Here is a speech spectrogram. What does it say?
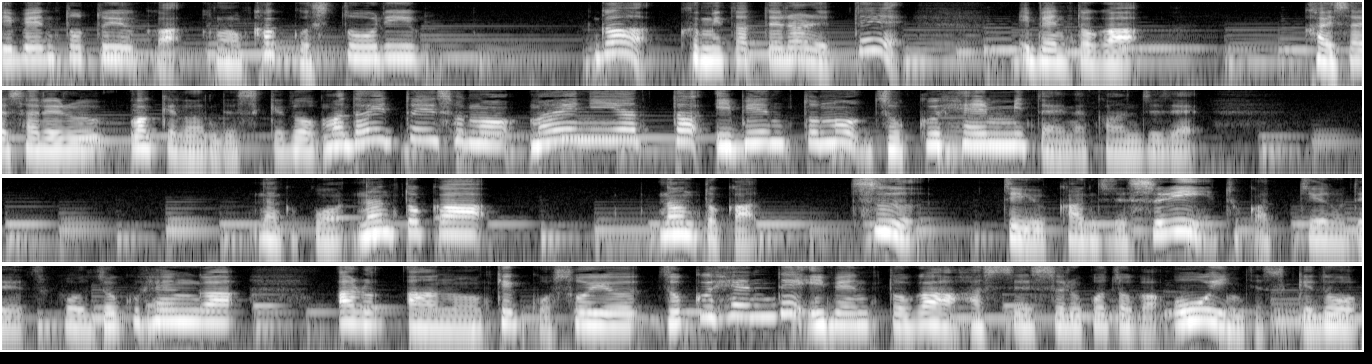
イベントというかこの各ストーリーが組み立てられてイベントが開催されるわけなんですけどまあ大体その前にやったイベントの続編みたいな感じでなんかこうなんとかなんとか2っていう感じで3とかっていうのでこう続編があるあの結構そういう続編でイベントが発生することが多いんですけど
